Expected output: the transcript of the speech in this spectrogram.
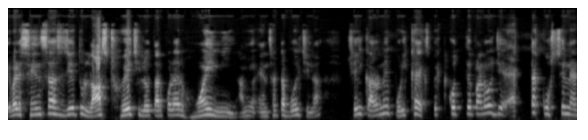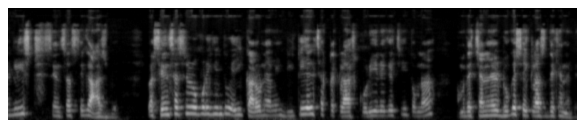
এবারে সেন্সাস যেহেতু লাস্ট হয়েছিল, তারপরে আর হয়নি, আমি অ্যান্সারটা বলছি না। সেই কারণে পরীক্ষা এক্সপেক্ট করতে পারো যে একটা কোশ্চেন অ্যাটলিস্ট সেন্সাস থেকে আসবে। বা সেন্সাসের ওপরে কিন্তু এই কারণে আমি ডিটেলস একটা ক্লাস করিয়ে রেখেছি। তোমরা আমাদের চ্যানেলে ঢুকে সেই ক্লাস দেখে নেবে।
